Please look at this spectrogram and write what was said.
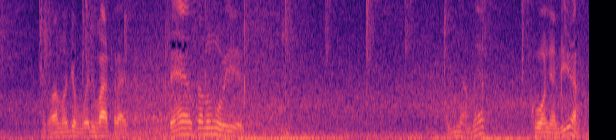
Agora onde eu vou ele vai atrás, cara. Pensa no moído. Alinhamento. Cone ali, ó.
